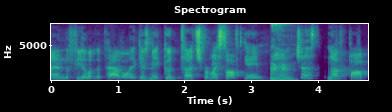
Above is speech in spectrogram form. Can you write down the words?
and the feel of the paddle. It gives me a good touch for my soft game and mm-hmm. just enough pop,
